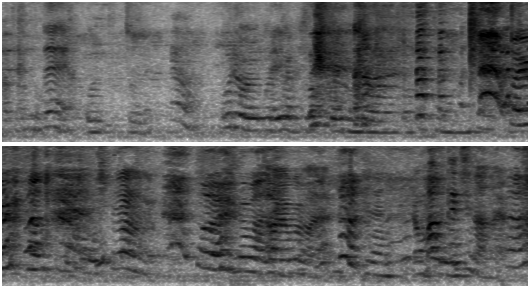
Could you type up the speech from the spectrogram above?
아 근데 그냥 우리 얼굴이 부럽게 그냥 얼굴만. 얼굴만. 그냥 요만크진 않아요.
